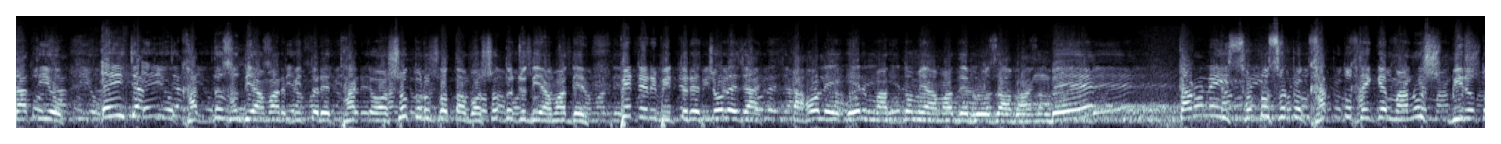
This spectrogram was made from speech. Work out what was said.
জাতীয়, এই জাতীয় খাদ্য যদি আমার ভিতরে থাকে অসতর্কতা বশত যদি আমাদের পেটের ভিতরে চলে যায়, তাহলে এর মাধ্যমে আমাদের রোজা ভাঙবে? কারণ এই ছোট ছোট খাদ্য থেকে মানুষ বিরত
